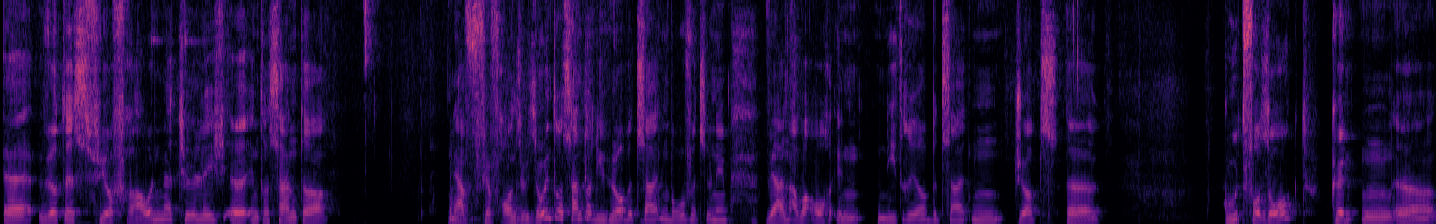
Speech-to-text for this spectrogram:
äh, wird es für Frauen natürlich äh, interessanter, ja, für Frauen sowieso interessanter, die höher bezahlten Berufe zu nehmen, werden aber auch in niedriger bezahlten Jobs äh, gut versorgt, könnten äh,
